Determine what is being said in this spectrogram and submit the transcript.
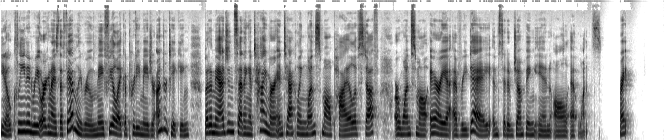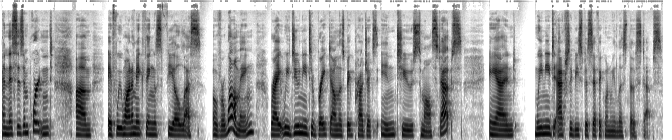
You know, clean and reorganize the family room may feel like a pretty major undertaking, but imagine setting a timer and tackling one small pile of stuff or one small area every day instead of jumping in all at once, right? And this is important um, if we want to make things feel less overwhelming, right? We do need to break down those big projects into small steps and we need to actually be specific when we list those steps.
